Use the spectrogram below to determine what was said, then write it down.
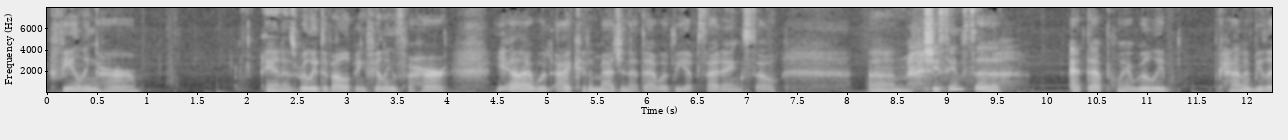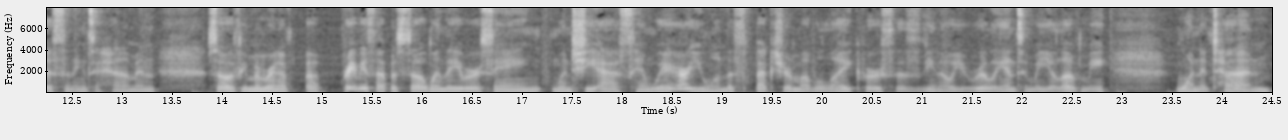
feeling her and is really developing feelings for her, yeah, I would I could imagine that that would be upsetting. So um, she seems to at that point really kind of be listening to him. And so if you remember in a, a previous episode when they were saying when she asked him, "Where are you on the spectrum of like versus you know you're really into me, you love me, one to ten."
